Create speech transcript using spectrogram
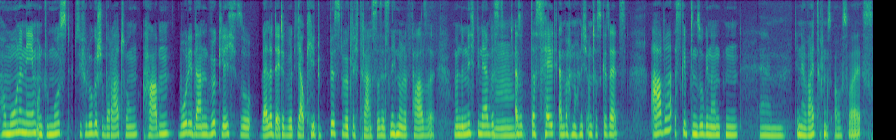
Hormone nehmen und du musst psychologische Beratung haben, wo dir dann wirklich so validated wird, ja okay, du bist wirklich trans, das ist jetzt nicht nur eine Phase. Und wenn du nicht binär bist, also das fällt einfach noch nicht unters Gesetz. Aber es gibt den sogenannten, ähm, den Erweiterungsausweis.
